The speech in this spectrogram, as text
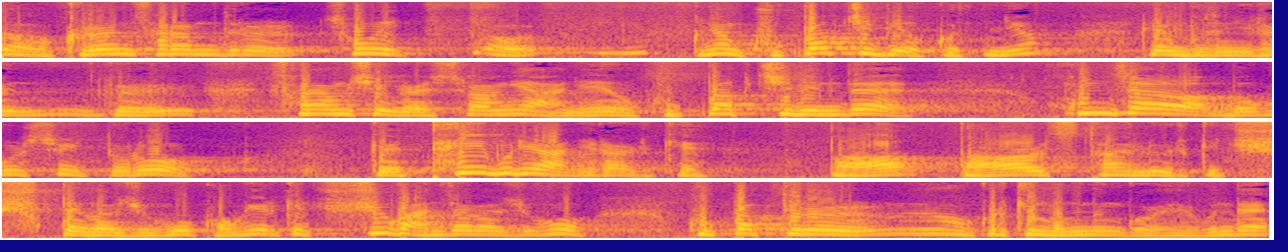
어, 그런 사람들을 소위 어, 그냥 국밥집이었거든요. 그냥 무슨 이런 그 서양식 레스토랑이 아니에요. 국밥집인데 혼자 먹을 수 있도록 그 테이블이 아니라 이렇게 바, 바 스타일로 이렇게 쭉 돼가지고 거기에 이렇게 쭉 앉아가지고 국밥들을 어, 그렇게 먹는 거예요. 근데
